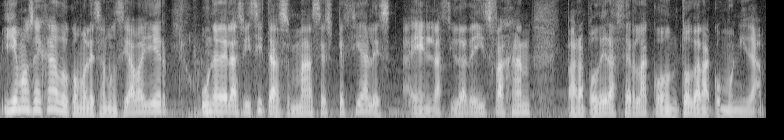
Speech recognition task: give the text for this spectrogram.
Y hemos dejado, como les anunciaba ayer, una de las visitas más especiales en la ciudad de Isfahan para poder hacerla con toda la comunidad.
